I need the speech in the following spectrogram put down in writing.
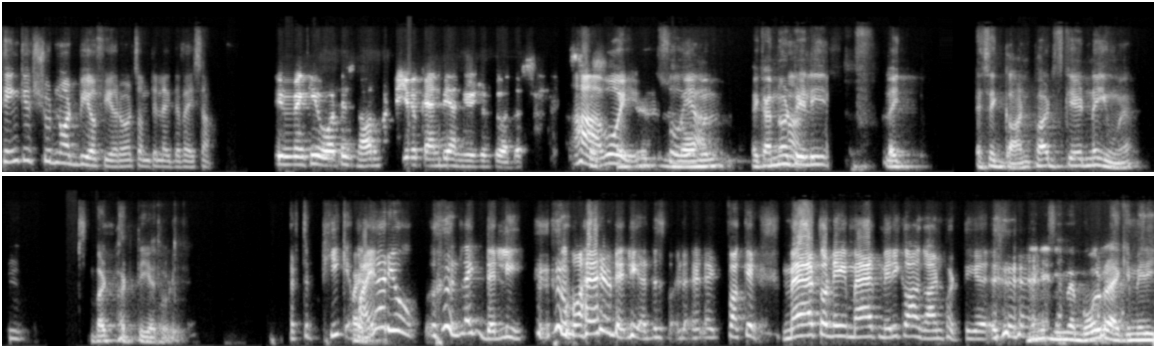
think it should not be a fear or something like that? Vaisa. Venki, what is normal to you can be unusual to others Ah, So, wohi. So yeah. Like I'm not हाँ. really like ऐसे गांड फाड़ scared नहीं हूँ मैं Hmm. बट फटती है थोड़ी अच्छा ठीक है are you like Delhi why are you Delhi at this point like fucking मैं तो नहीं मैं मेरी कहाँ गांड फटती है नहीं नहीं मैं बोल रहा है कि मेरी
